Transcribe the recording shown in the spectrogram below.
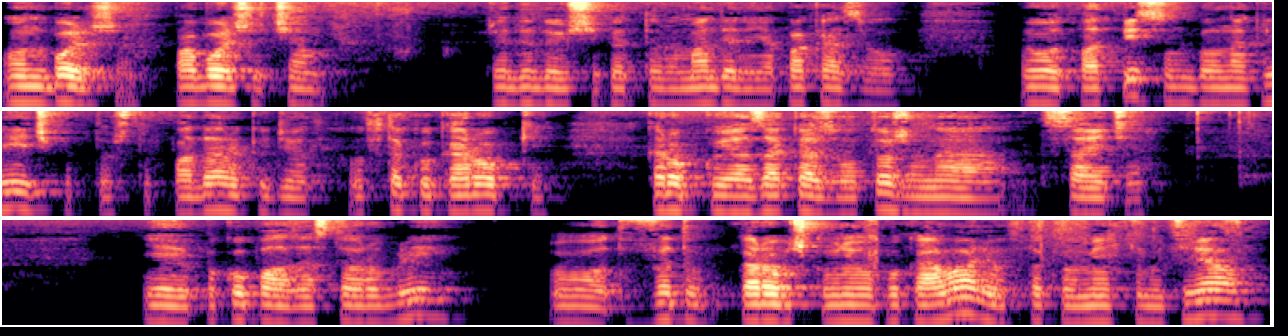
Он больше, побольше, чем предыдущий, который модель я показывал. Вот, подписан был наклеечка, то что подарок идет. Вот в такой коробке. Коробку я заказывал тоже на сайте. Я ее покупал за 100 рублей. Вот, в эту коробочку мне упаковали, вот такой мягкий материал.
